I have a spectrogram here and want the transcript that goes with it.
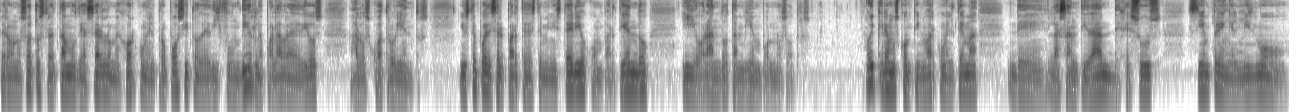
pero nosotros tratamos de hacerlo mejor con el propósito de difundir la palabra de Dios a los cuatro vientos. Y usted puede ser parte de este ministerio compartiendo y orando también por nosotros. Hoy queremos continuar con el tema de la santidad de Jesús, siempre en el mismo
